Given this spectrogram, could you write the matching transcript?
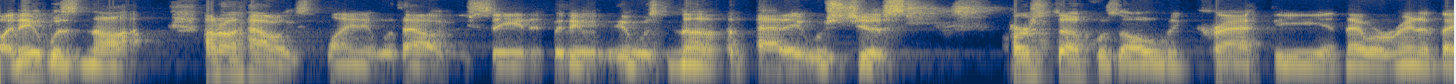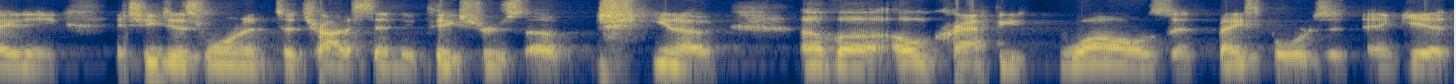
wall. And it was not, I don't know how to explain it without you seeing it, but it, it was none of that. It was just her stuff was old and crappy and they were renovating. And she just wanted to try to send me pictures of, you know, of uh, old crappy walls and baseboards and, and get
